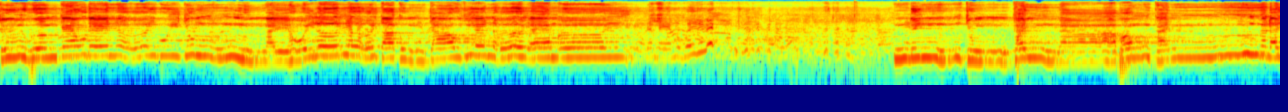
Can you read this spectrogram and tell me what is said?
từ vườn kéo đến ơi vui chung mừng ngày hội lớn ơi ta cùng chào duyên ơi em ơi đinh trùng khanh à, phong cảnh ở đây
